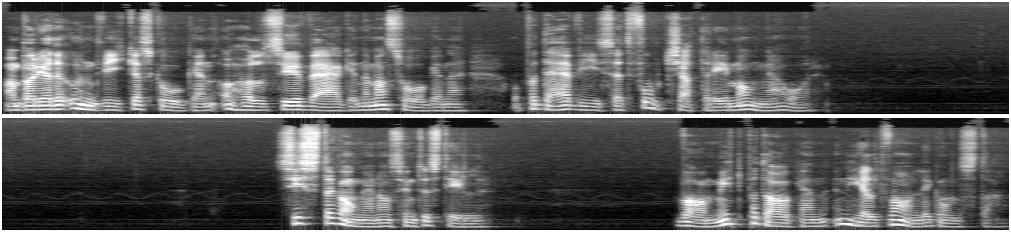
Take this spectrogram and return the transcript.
Man började undvika skogen och höll sig i vägen när man såg henne och på det viset fortsatte det i många år. Sista gången hon syntes till var mitt på dagen en helt vanlig onsdag.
